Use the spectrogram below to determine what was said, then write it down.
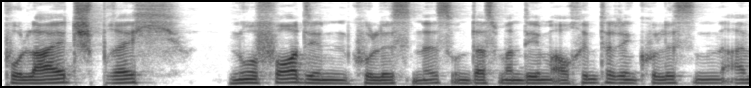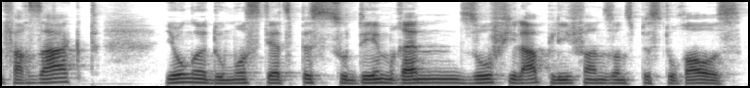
Polite-Sprech nur vor den Kulissen ist und dass man dem auch hinter den Kulissen einfach sagt, Junge, du musst jetzt bis zu dem Rennen so viel abliefern, sonst bist du raus.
